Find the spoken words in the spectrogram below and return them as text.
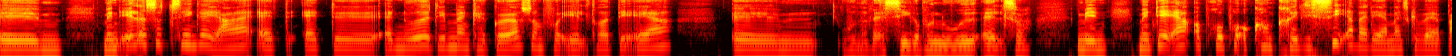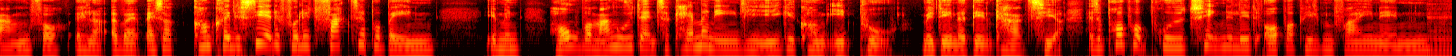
Øhm, men ellers så tænker jeg, at, at, øh, at noget af det, man kan gøre som forældre, det er, øhm, uden at være sikker på noget altså, men, men det er at prøve på at konkretisere, hvad det er, man skal være bange for. Eller altså konkretisere det, få lidt fakta på banen. Jamen, hov, hvor mange uddannelser kan man egentlig ikke komme ind på med den og den karakter? Altså prøv på at bryde tingene lidt op og pille dem fra hinanden. Mm.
